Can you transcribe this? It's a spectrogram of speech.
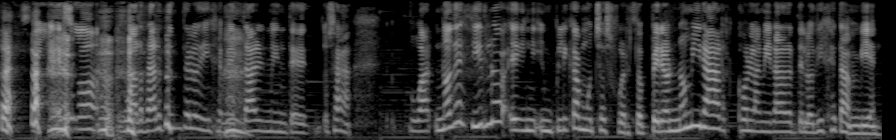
Eso, guardarte te lo dije mentalmente. O sea, no decirlo eh, implica mucho esfuerzo, pero no mirar con la mirada, te lo dije también.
